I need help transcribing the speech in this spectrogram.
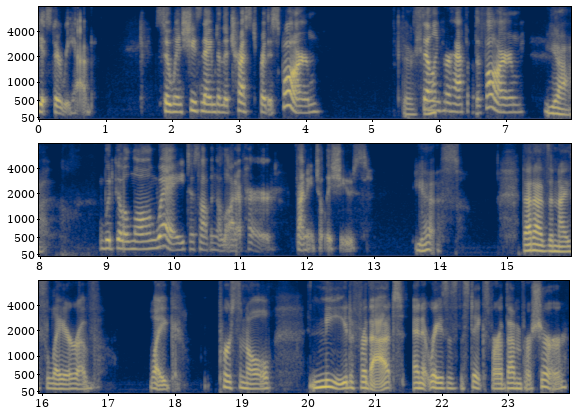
gets through rehab. So when she's named in the trust for this farm, There's selling her half of the farm Yeah. would go a long way to solving a lot of her financial issues. Yes. That adds a nice layer of like personal need for that and it raises the stakes for them for sure.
